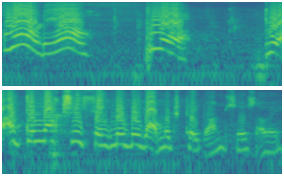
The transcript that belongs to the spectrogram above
Bloody hell. Bro, bro, I didn't actually think there'd be that much paper. I'm so sorry.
